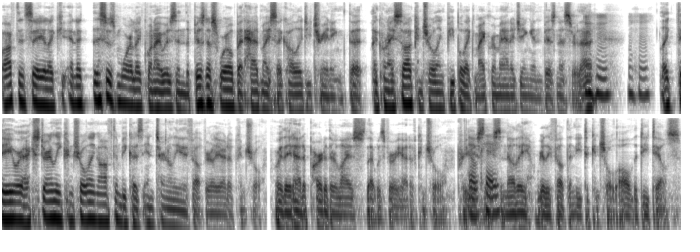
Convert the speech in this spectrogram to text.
often say, like, and it, this is more like when I was in the business world, but had my psychology training, that, like, when I saw controlling people, like micromanaging in business or that, Mm-hmm. Mm-hmm. like they were externally controlling often because internally they felt very out of control, or they'd had a part of their lives that was very out of control previously. Okay. So now they really felt the need to control all the details.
